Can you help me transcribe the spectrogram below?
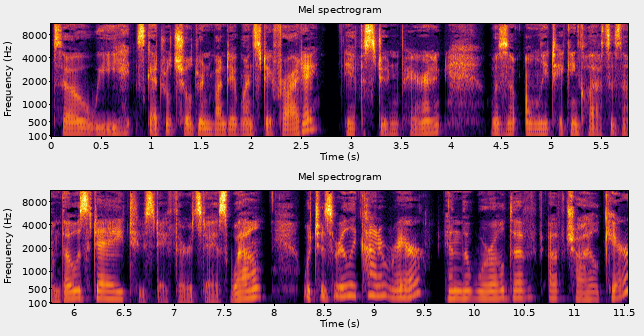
So we schedule children Monday, Wednesday, Friday if a student parent was only taking classes on those day, Tuesday, Thursday as well, which is really kind of rare in the world of, of childcare.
